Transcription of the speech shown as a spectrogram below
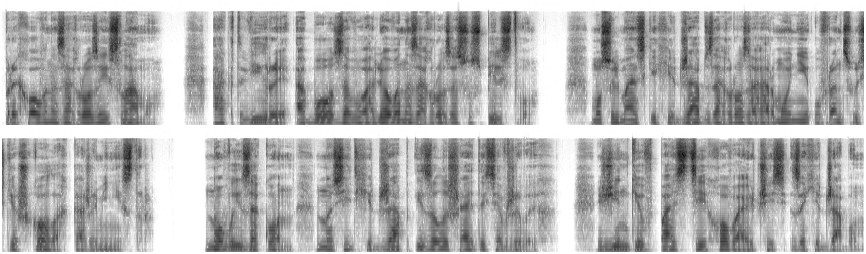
прихована загроза ісламу, акт віри або завуальована загроза суспільству, мусульманський хіджаб загроза гармонії у французьких школах, каже міністр. Новий закон носіть хіджаб і залишайтеся в живих. Жінки в пастці, ховаючись за хіджабом.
